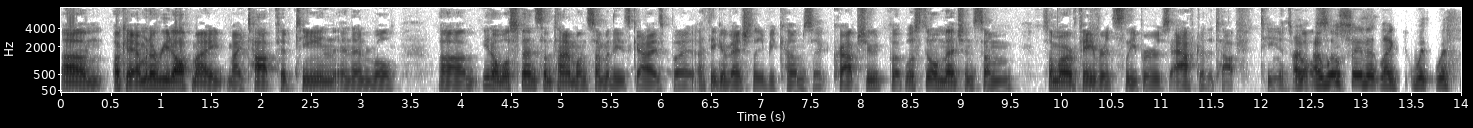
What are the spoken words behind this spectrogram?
um, okay, I'm going to read off my my top fifteen, and then we'll. Um, you know, we'll spend some time on some of these guys, but I think eventually it becomes a crapshoot. But we'll still mention some some of our favorite sleepers after the top 15 as well. I, I so. will say that, like with with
